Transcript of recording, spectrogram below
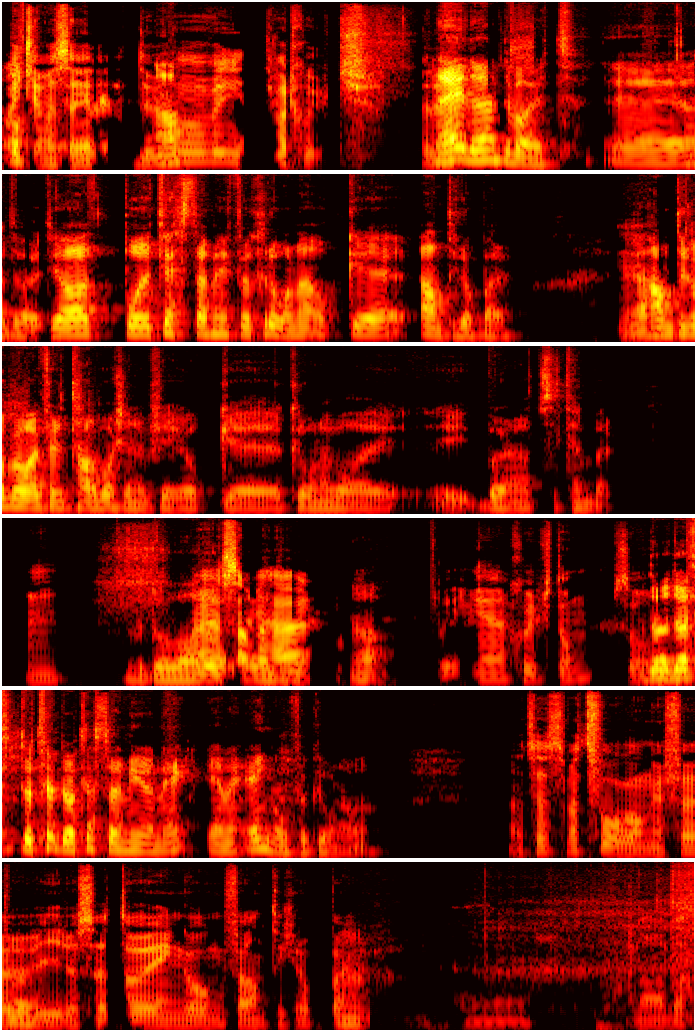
Vi kan väl säga det. Du Ja. har inte varit sjuk? Eller nej, det har jag inte varit. Eh, jag, har inte varit. jag har både testat mig för corona och eh, antikroppar. Mm. Antikroppar var ju för ett halvår sedan i och för sig och eh, corona var i, början av september. Mm. Då var det, samma här. Ja. Ingen sjukdom. Så Du, du, du, du, har testat mer än en, en gång för corona va? jag har testat mig två gånger för Två. viruset och en gång för antikroppar. Ja. Eh, nada.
